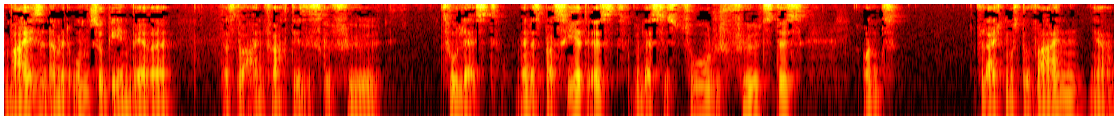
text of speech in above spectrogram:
Weise, damit umzugehen, wäre, dass du einfach dieses Gefühl zulässt. Wenn es passiert ist, du lässt es zu, du fühlst es und vielleicht musst du weinen, ja,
